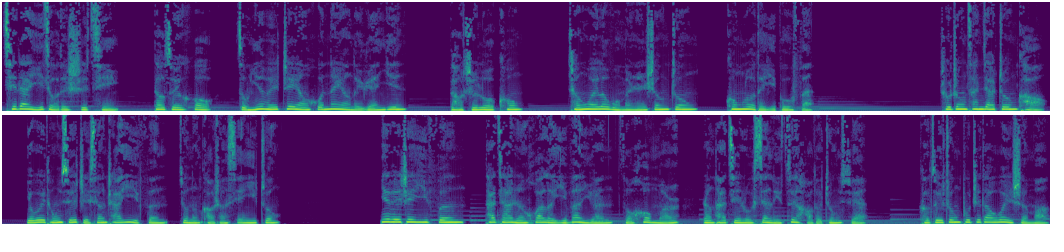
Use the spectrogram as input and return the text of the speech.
期待已久的事情，到最后总因为这样或那样的原因，导致落空，成为了我们人生中空落的一部分。初中参加中考。有位同学只相差一分就能考上县一中，因为这一分，他家人花了一万元走后门，让他进入县里最好的中学，可最终不知道为什么，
